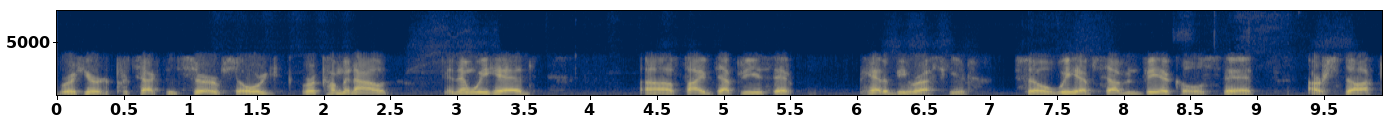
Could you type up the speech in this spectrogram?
we're here to protect and serve, so we're we're coming out, and then we had uh, five deputies that had to be rescued. So we have seven vehicles that are stuck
